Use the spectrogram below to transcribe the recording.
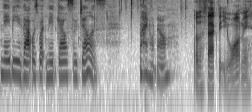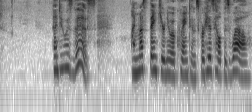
Maybe that was what made Gao so jealous. I don't know. Or the fact that you want me. And who is this? I must thank your new acquaintance for his help as well.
